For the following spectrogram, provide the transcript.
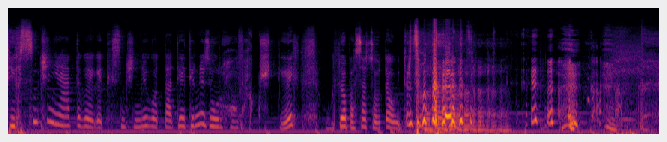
Тэгсэн чинь яадаг вэ гэдэг тэгсэн чинь нэг удаа тэгээ тэрнээс өөр хоол авахгүй шүү. Тэгэл өглөө босоо цувдаа өдөр цувдаа.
